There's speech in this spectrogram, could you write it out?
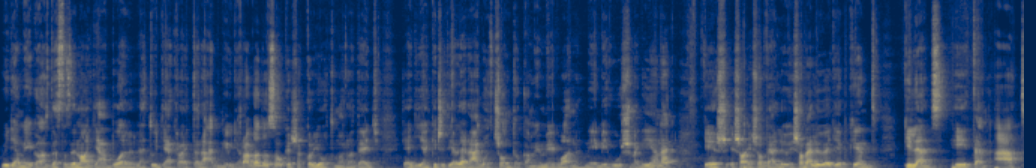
ugye még az, de ezt azért nagyjából le tudják rajta rágni ugye ragadozók, és akkor ott marad egy, egy ilyen kicsit ilyen lerágott csontok, ami még van némi hús, meg ilyenek, és, és, a, és a velő. És a velő egyébként 9 héten át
